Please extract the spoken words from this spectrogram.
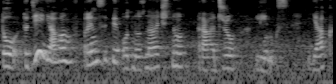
то тоді я вам, в принципі, однозначно раджу Lynx як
